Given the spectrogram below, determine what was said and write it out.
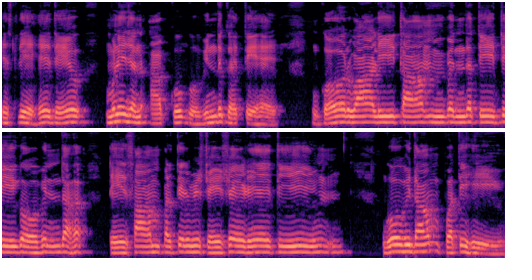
इसलिए हे देव, मुनिजन आपको गोविंद कहते हैं। गौरवाणी ताम विंदती गोविंद, तेषा प्रतिर्विशेषेण गोविदाम पति। ही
